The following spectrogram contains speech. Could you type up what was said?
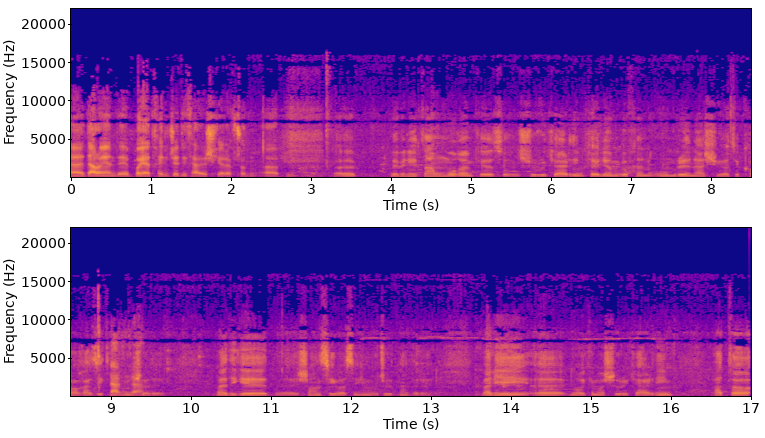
در آینده باید خیلی جدی ترش گرفت؟ چون ببینید همون موقع هم که شروع کردیم خیلی هم گفتن عمر نشریات کاغذی تموم شده و دیگه شانسی واسه این وجود نداره. ولی موقع که ما شروع کردیم حتی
